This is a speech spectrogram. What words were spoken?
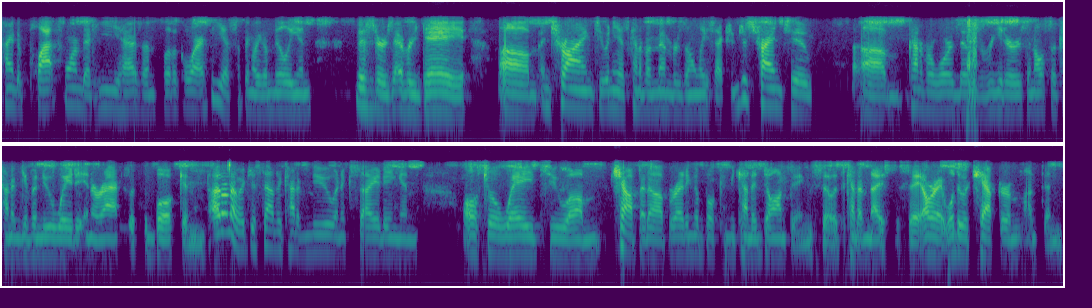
kind of platform that he has on Political Wire. I think he has something like a million visitors every day um, and trying to, and he has kind of a members only section, just trying to um, kind of reward those readers and also kind of give a new way to interact with the book. And I don't know, it just sounded kind of new and exciting and also a way to um, chop it up. Writing a book can be kind of daunting, so it's kind of nice to say, all right, we'll do a chapter a month and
